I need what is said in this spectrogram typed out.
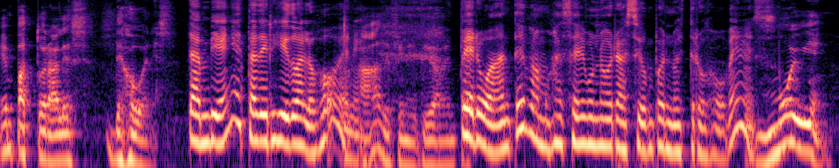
en pastorales de jóvenes. También está dirigido a los jóvenes. Ah, definitivamente. Pero antes vamos a hacer una oración por nuestros jóvenes. Muy bien.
